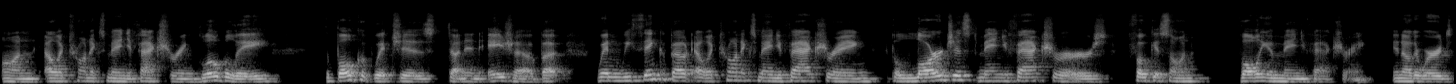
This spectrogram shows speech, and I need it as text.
on electronics manufacturing globally, the bulk of which is done in Asia. But when we think about electronics manufacturing, the largest manufacturers focus on volume manufacturing. In other words,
